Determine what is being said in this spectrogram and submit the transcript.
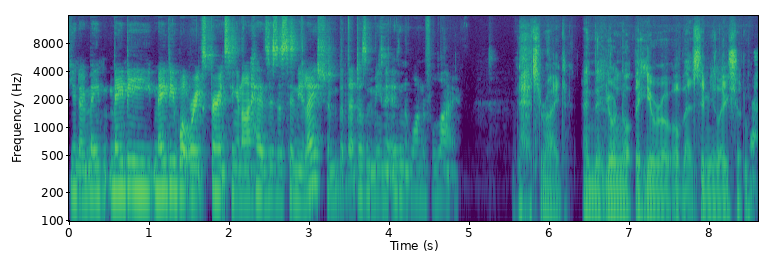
you know, maybe, maybe maybe what we're experiencing in our heads is a simulation, but that doesn't mean it isn't a wonderful life. That's right, and that you're not the hero of that simulation. Yeah.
